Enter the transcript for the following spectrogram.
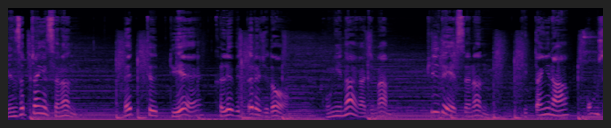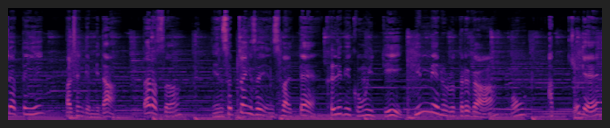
연습장에서는 매트 뒤에 클럽이 떨어져도 공이 나아가지만 필드에서는 뒷땅이나 홈샷 등이 발생됩니다. 따라서 연습장에서 연습할 때 클립이 공의 뒤 윗면으로 들어가 공 앞쪽에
